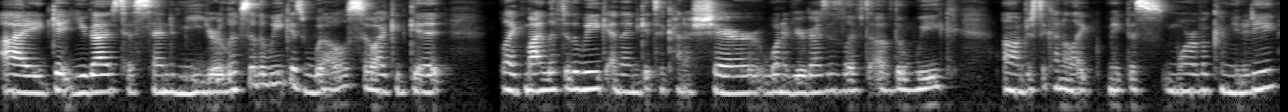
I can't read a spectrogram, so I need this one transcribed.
I get you guys to send me your lifts of the week as well so I could get like my lift of the week and then get to kind of share one of your guys' lift of the week um, just to kind of like make this more of a community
